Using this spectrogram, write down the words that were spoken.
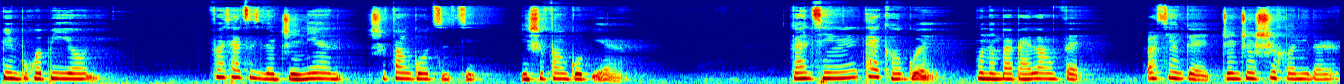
并不会庇佑你。放下自己的执念，是放过自己，也是放过别人。感情太可贵，不能白白浪费，要献给真正适合你的人。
